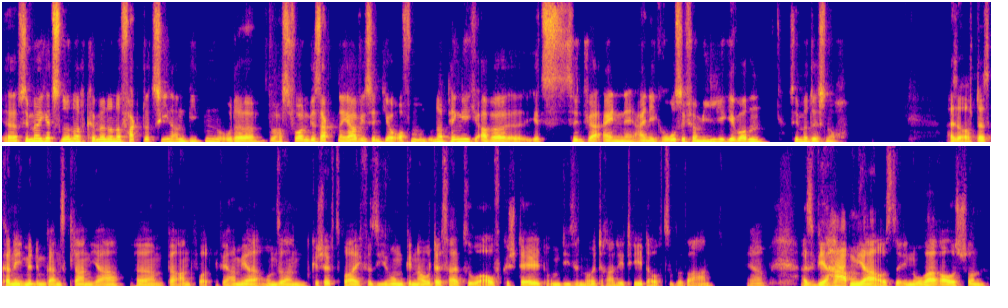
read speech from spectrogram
Äh, sind wir jetzt nur noch, können wir nur noch Faktor 10 anbieten? Oder du hast vorhin gesagt, naja, wir sind ja offen und unabhängig, aber jetzt sind wir eine, eine große Familie geworden. Sind wir das noch? Also auch das kann ich mit einem ganz klaren Ja äh, beantworten. Wir haben ja unseren Geschäftsbereich Versicherung genau deshalb so aufgestellt, um diese Neutralität auch zu bewahren. Ja, also wir haben ja aus der Innova raus schon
